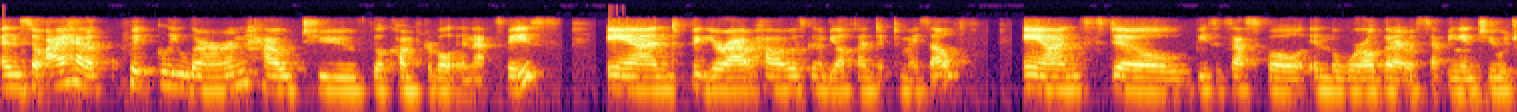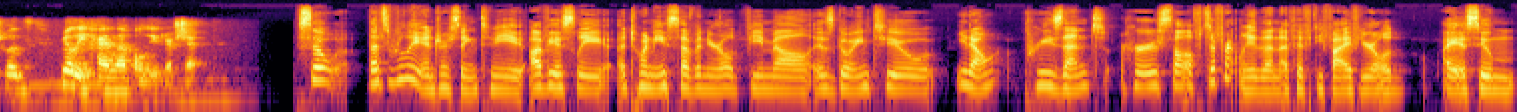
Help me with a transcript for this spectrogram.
And so I had to quickly learn how to feel comfortable in that space and figure out how I was going to be authentic to myself and still be successful in the world that I was stepping into, which was really high level leadership. So that's really interesting to me. Obviously, a 27 year old female is going to, you know, present herself differently than a 55 year old, I assume,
